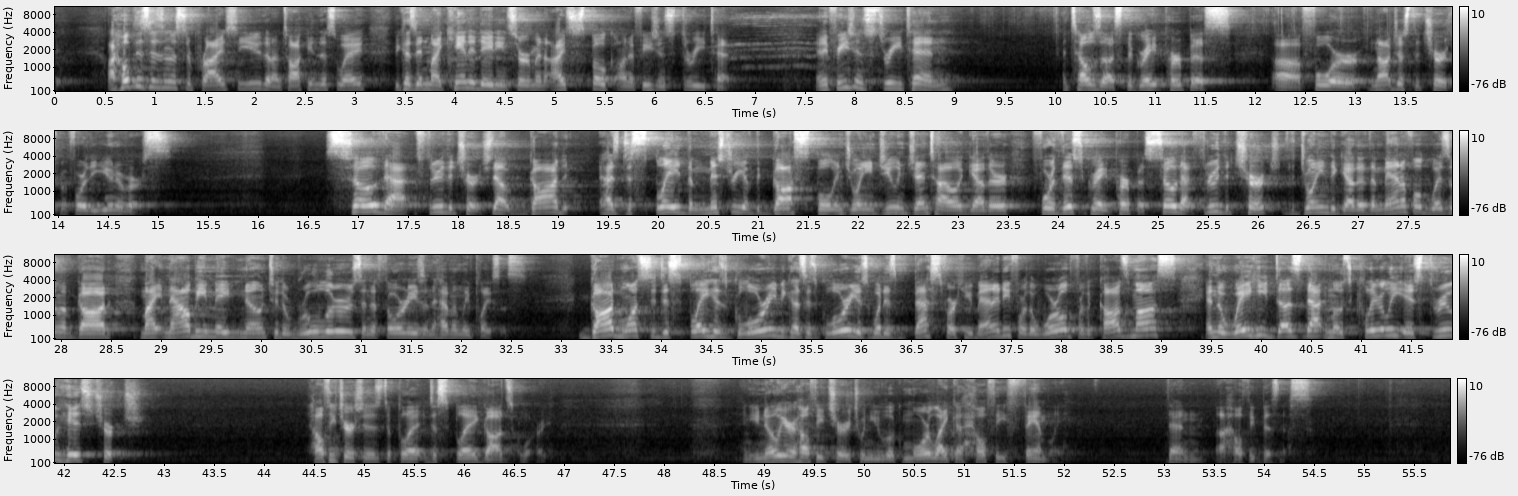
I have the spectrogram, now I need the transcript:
I hope this isn't a surprise to you that I'm talking this way, because in my candidating sermon, I spoke on Ephesians 3:10. And Ephesians 3:10 it tells us the great purpose uh, for not just the church, but for the universe. So that through the church, now God has displayed the mystery of the gospel in joining Jew and Gentile together for this great purpose, so that through the church, the joining together, the manifold wisdom of God might now be made known to the rulers and authorities in heavenly places. God wants to display his glory because his glory is what is best for humanity, for the world, for the cosmos. And the way he does that most clearly is through his church. Healthy churches display God's glory. And you know you're a healthy church when you look more like a healthy family than a healthy business.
